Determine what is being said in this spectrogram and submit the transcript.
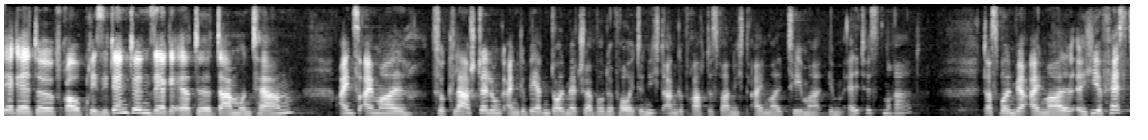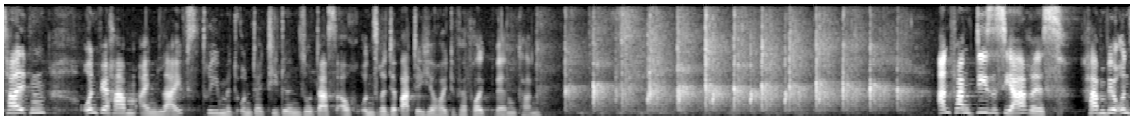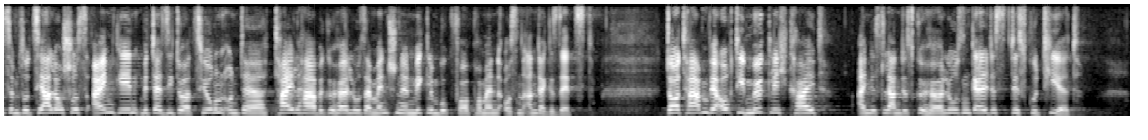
Sehr geehrte Frau Präsidentin, sehr geehrte Damen und Herren, eins einmal zur Klarstellung, ein Gebärdendolmetscher wurde für heute nicht angefragt, es war nicht einmal Thema im Ältestenrat. Das wollen wir einmal äh, hier festhalten. Und wir haben einen Livestream mit Untertiteln, sodass auch unsere Debatte hier heute verfolgt werden kann. Anfang dieses Jahres haben wir uns im Sozialausschuss eingehend mit der Situation und der Teilhabe gehörloser Menschen in Mecklenburg-Vorpommern auseinandergesetzt. Dort haben wir auch die Möglichkeit eines Landesgehörlosengeldes diskutiert.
